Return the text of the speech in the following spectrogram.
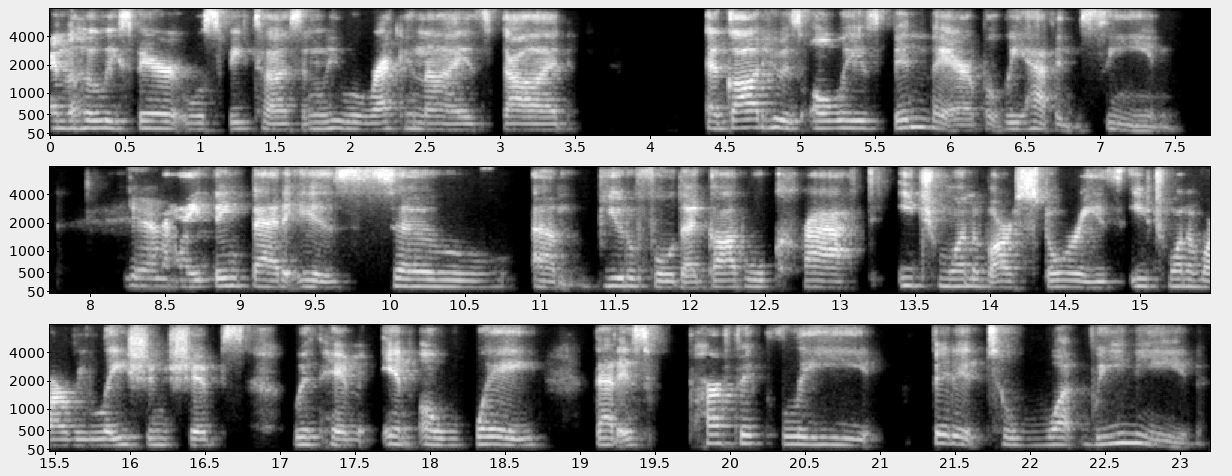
And the Holy Spirit will speak to us and we will recognize God, a God who has always been there, but we haven't seen. Yeah. I think that is so um, beautiful that God will craft each one of our stories, each one of our relationships with Him in a way that is perfectly fitted to what we need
